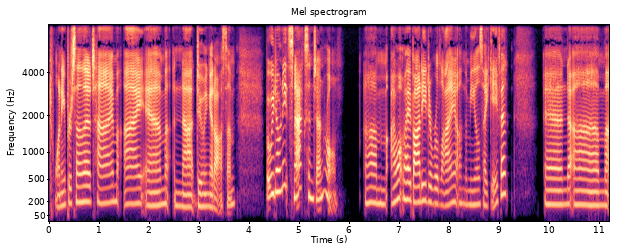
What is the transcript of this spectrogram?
20% of the time, I am not doing it awesome. But we don't eat snacks in general. Um, I want my body to rely on the meals I gave it. And um,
